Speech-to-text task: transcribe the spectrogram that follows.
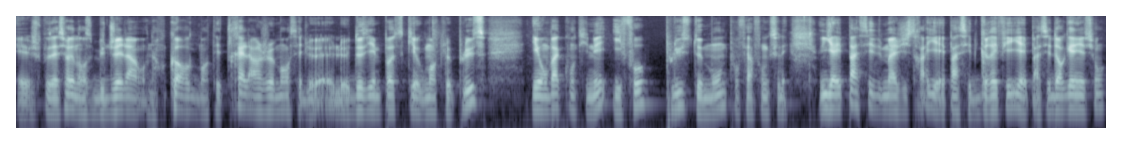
Et je peux vous assurer, dans ce budget-là, on a encore augmenté très largement. C'est le, deuxième poste qui augmente le plus. Et on va continuer. Il faut plus de monde pour faire fonctionner. Il n'y avait pas assez de magistrats, il n'y avait pas assez de greffiers, il n'y avait pas assez d'organisations,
